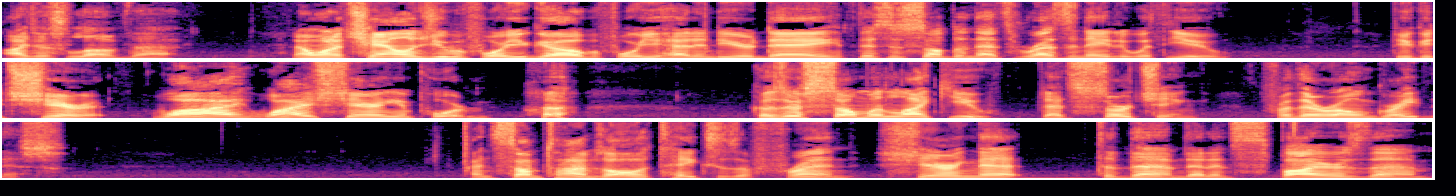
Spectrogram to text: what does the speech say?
I just love that. And I want to challenge you before you go, before you head into your day. If this is something that's resonated with you, you could share it. Why? Why is sharing important? Because there's someone like you that's searching for their own greatness. And sometimes all it takes is a friend sharing that to them that inspires them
